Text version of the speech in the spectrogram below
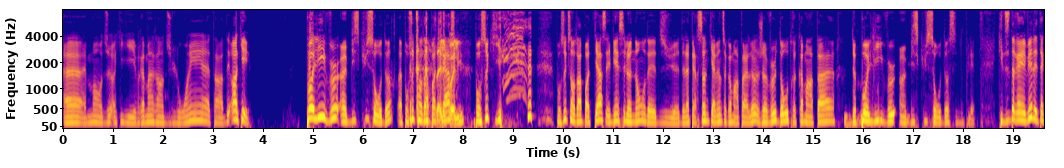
euh, mon Dieu, OK, il est vraiment rendu loin. Attendez. OK. Polly veut un biscuit soda. Euh, pour ceux qui sont en podcast. Pour ceux qui pour ceux qui sont en podcast, eh bien, c'est le nom de, de, la personne qui amène ce commentaire-là. Je veux d'autres commentaires de Polly veut un biscuit soda, s'il vous plaît. Qui dit de Drainville était,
